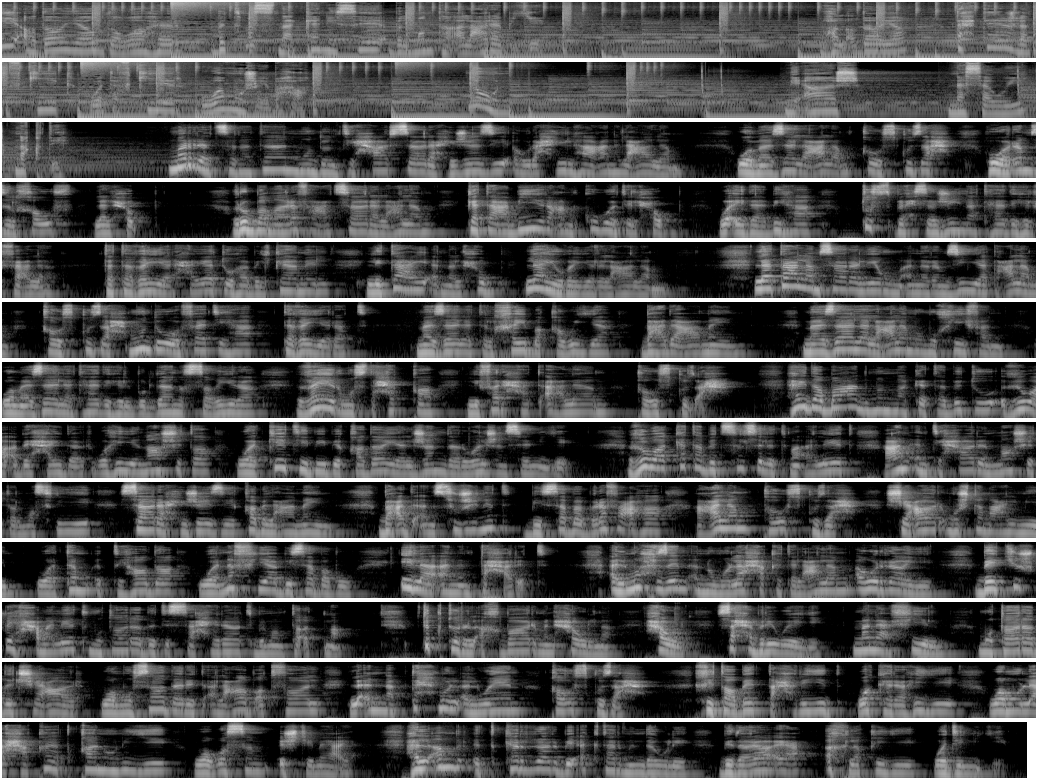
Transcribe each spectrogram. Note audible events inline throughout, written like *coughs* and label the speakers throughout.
Speaker 1: في قضايا وظواهر بتمسنا كنساء بالمنطقة العربية. وهالقضايا تحتاج لتفكيك وتفكير ومجابهة. نون. نقاش نسوي نقدي.
Speaker 2: مرت سنتان منذ انتحار سارة حجازي أو رحيلها عن العالم وما زال علم قوس قزح هو رمز الخوف للحب. ربما رفعت سارة العلم كتعبير عن قوة الحب وإذا بها تصبح سجينة هذه الفعلة. تتغير حياتها بالكامل لتعي أن الحب لا يغير العالم. لا تعلم سارة اليوم أن رمزية علم قوس قزح منذ وفاتها تغيرت. ما زالت الخيبة قوية بعد عامين. ما زال العلم مخيفا وما زالت هذه البلدان الصغيرة غير مستحقة لفرحة أعلام قوس قزح هيدا بعض مما كتبته غوى أبي حيدر وهي ناشطة وكاتبة بقضايا الجندر والجنسانية. غوى كتبت سلسلة مقالات عن انتحار الناشطة المصرية سارة حجازي قبل عامين بعد أن سجنت بسبب رفعها علم قوس قزح شعار مجتمع الميم وتم اضطهادها ونفيها بسببه إلى أن انتحرت. المحزن أنه ملاحقة العلم أو الراية بيت يشبه حملات مطاردة الساحرات بمنطقتنا. بتكتر الأخبار من حولنا حول سحب رواية. منع فيلم مطاردة شعار ومصادرة ألعاب أطفال لأنها بتحمل ألوان قوس قزح خطابات تحريض وكراهية وملاحقات قانونية ووصم اجتماعي. هالأمر تكرر بأكثر من دولة بذرائع أخلاقية ودينية.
